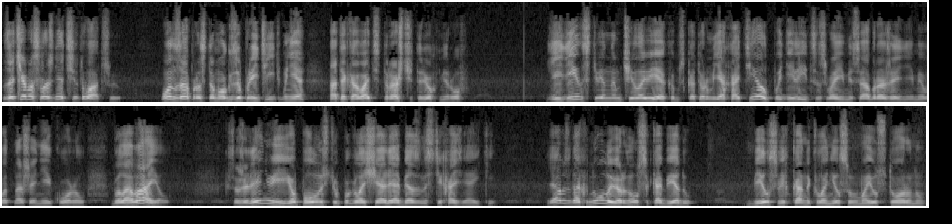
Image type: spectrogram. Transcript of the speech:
Зачем осложнять ситуацию? Он запросто мог запретить мне атаковать страж четырех миров. Единственным человеком, с которым я хотел поделиться своими соображениями в отношении Корл, была Вайл. К сожалению, ее полностью поглощали обязанности хозяйки. Я вздохнул и вернулся к обеду. Билл слегка наклонился в мою сторону.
